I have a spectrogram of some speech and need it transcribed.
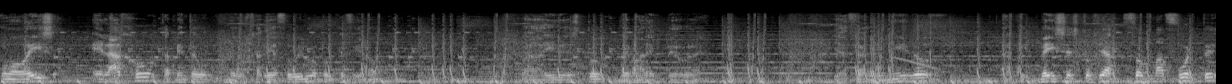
Como veis, el ajo también me gustaría subirlo porque si no va a ir esto de mal en peor. ¿eh? Ya se han unido. ¿Veis? Estos ya son más fuertes.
